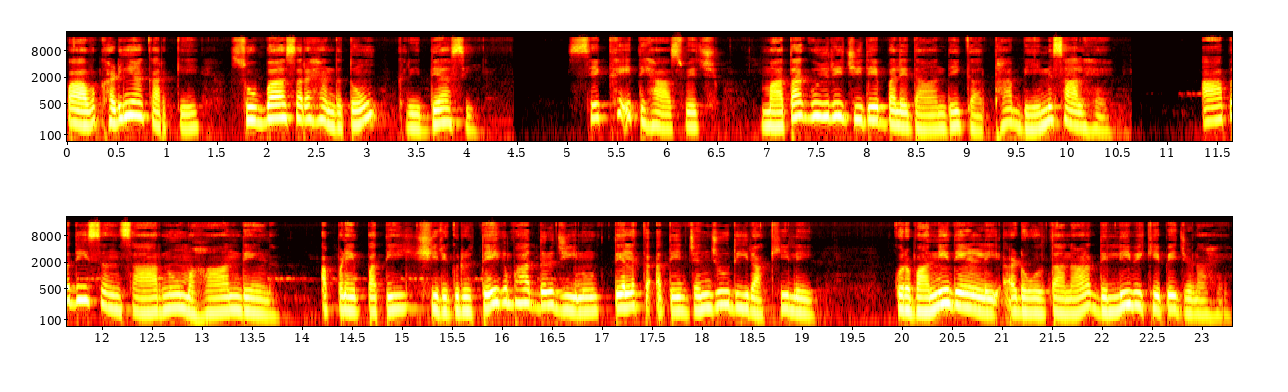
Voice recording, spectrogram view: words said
ਭਾਵ ਖੜੀਆਂ ਕਰਕੇ ਸੂਬਾ ਸਰਹੰਦ ਤੋਂ ਖਰੀਦਿਆ ਸੀ। ਸਿੱਖ ਇਤਿਹਾਸ ਵਿੱਚ ਮਾਤਾ ਗੁਜਰੀ ਜੀ ਦੇ ਬਲੀਦਾਨ ਦੀ ਗਾਥਾ ਬੇਮਿਸਾਲ ਹੈ। ਆਪ ਦੀ ਸੰਸਾਰ ਨੂੰ ਮਹਾਨ ਦੇਣ, ਆਪਣੇ ਪਤੀ ਸ੍ਰੀ ਗੁਰੂ ਤੇਗ ਬਹਾਦਰ ਜੀ ਨੂੰ ਤਿਲਕ ਅਤੇ ਜੰਜੂ ਦੀ ਰਾਖੀ ਲਈ ਕੁਰਬਾਨੀ ਦੇਣ ਲਈ ਅਡੋਲਤਾ ਨਾਲ ਦਿੱਲੀ ਵਿਖੇ ਭੇਜਣਾ ਹੈ।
